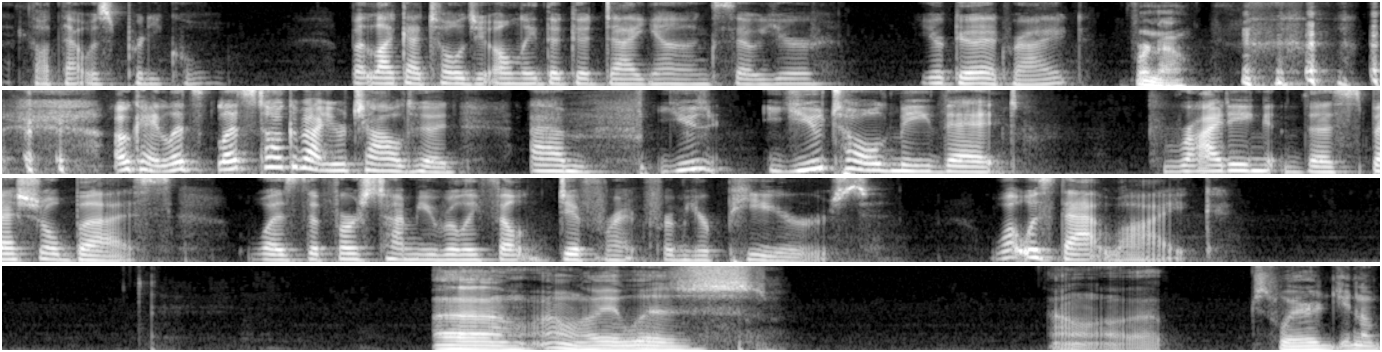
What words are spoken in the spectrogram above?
I thought that was pretty cool. But like I told you, only the good die young. So you're you're good, right? For now. Okay, let's let's talk about your childhood. Um, you you told me that riding the special bus was the first time you really felt different from your peers. What was that like? Uh, I don't know. It was, I don't know, uh, just weird. You know,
